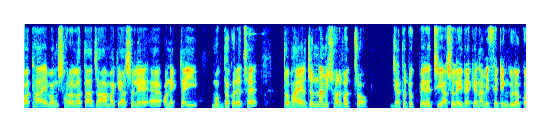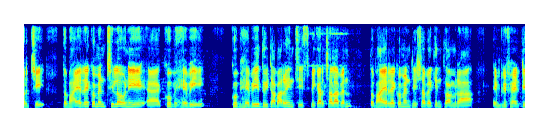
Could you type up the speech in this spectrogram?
কথা এবং সরলতা যা আমাকে আসলে অনেকটাই মুগ্ধ করেছে। তো ভাইয়ের জন্য আমি সর্বোচ্চ যতটুক পেরেছি আসলে এই দেখেন আমি সেটিংগুলো করছি। তো ভাইয়ের রেকমেন্ড ছিল উনি খুব হেভি খুব হেভি দুইটা বারো ইঞ্চি স্পিকার চালাবেন। তো ভাইয়ের রেকমেন্ড হিসাবে কিন্তু আমরা এমপ্লিফায়ারটি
